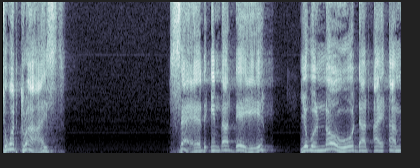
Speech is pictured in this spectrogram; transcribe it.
to what Christ said in that day you will know that I am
